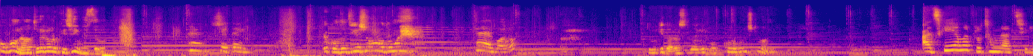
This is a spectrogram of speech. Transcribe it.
কখন রাত হয়ে গেল কিছুই বুঝতে পারলাম না। হ্যাঁ সেটাই। একটা কথা জিজ্ঞাসা করব তোমায়? হ্যাঁ বলো। তুমি কি দাদার সাথে আগে কখনো ঘনিষ্ঠ হন আজকেই আমার প্রথম রাত ছিল।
